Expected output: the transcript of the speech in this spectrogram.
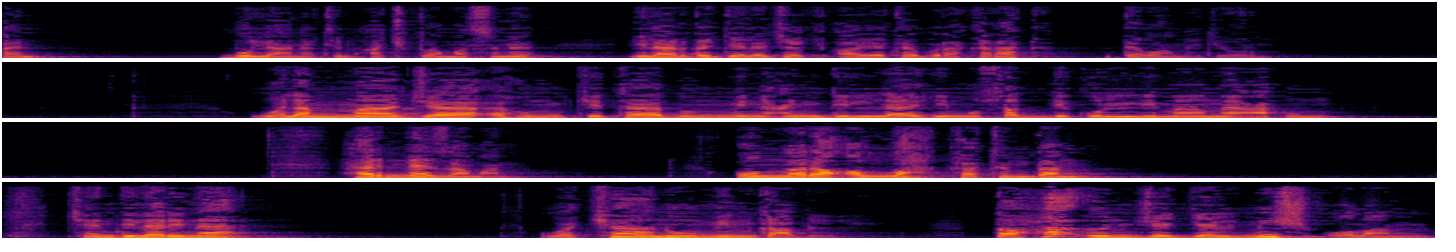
Ben bu lanetin açıklamasını ileride gelecek ayete bırakarak devam ediyorum. وَلَمَّا جَاءَهُمْ كِتَابٌ مِّنْ عِنْدِ اللّٰهِ مُصَدِّقٌ لِمَا مَعَهُمْ Her ne zaman onlara Allah katından kendilerine ve kânû min qabl daha önce gelmiş olan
